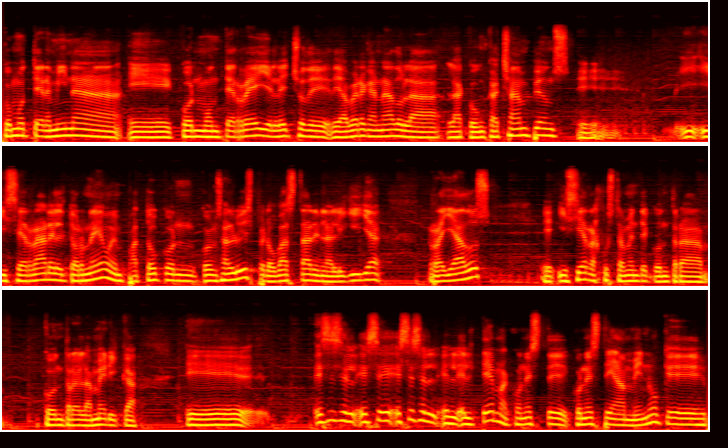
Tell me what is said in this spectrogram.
cómo termina eh, con Monterrey el hecho de, haber ganado la, la Conca Champions. Eh, y, cerrar el torneo, empató con, con San Luis, pero va a estar en la liguilla Rayados eh, y cierra justamente contra, contra el América. Ese es, el, ese, ese es el, tema con este, con este AME, ¿no? Que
